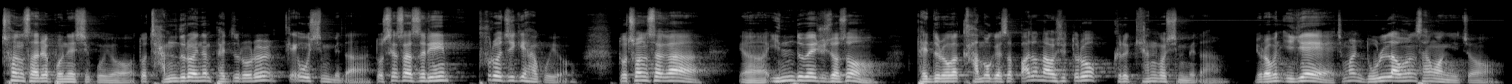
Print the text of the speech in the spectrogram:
천사를 보내시고요. 또 잠들어 있는 베드로를 깨우십니다. 또 쇠사슬이 풀어지게 하고요. 또 천사가 어, 인도해 주셔서 베드로가 감옥에서 빠져나올 수 있도록 그렇게 한 것입니다. 여러분 이게 정말 놀라운 상황이죠.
